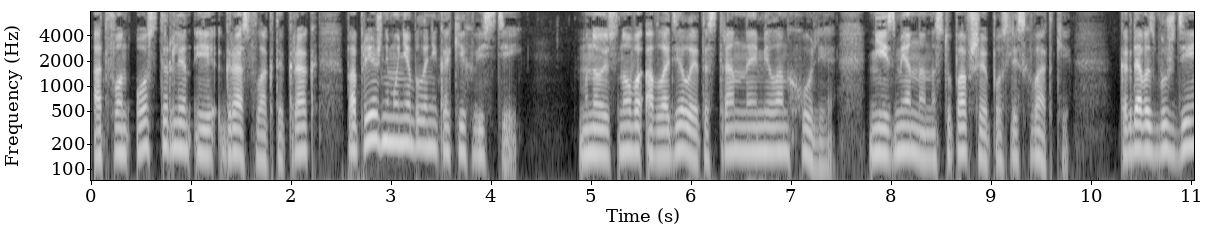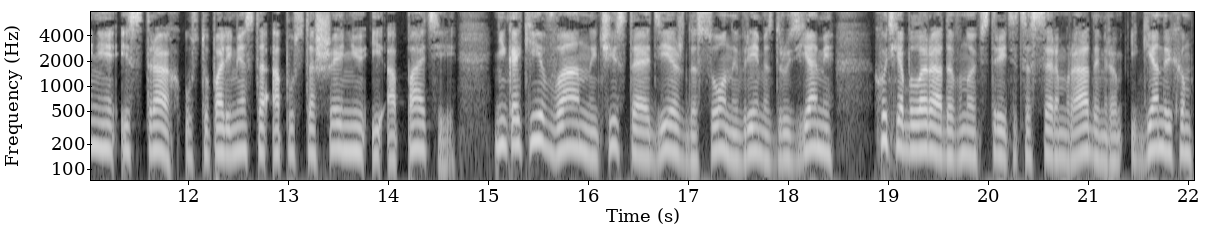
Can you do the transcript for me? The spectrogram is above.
От фон Остерлин и Грасфлактекрак по-прежнему не было никаких вестей. Мною снова овладела эта странная меланхолия, неизменно наступавшая после схватки — когда возбуждение и страх уступали место опустошению и апатии, никакие ванны, чистая одежда, сон и время с друзьями, хоть я была рада вновь встретиться с сэром Радомиром и Генрихом,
